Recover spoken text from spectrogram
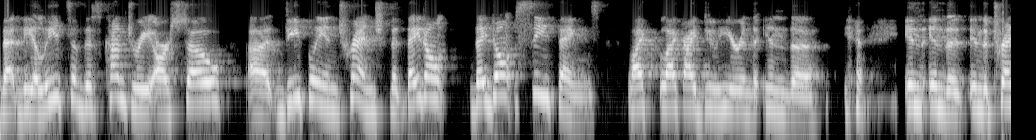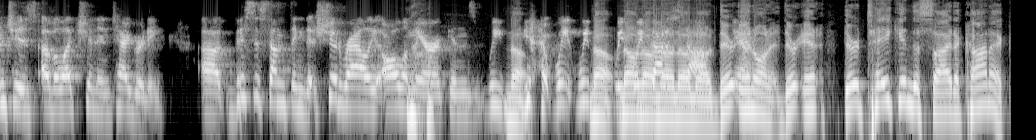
that the elites of this country are so uh, deeply entrenched that they don't they don't see things like like I do here in the in the in in the in the trenches of election integrity. Uh, this is something that should rally all Americans. We no yeah, we we no we, no no no no no. They're yeah. in on it. They're in. They're taking the side of Konnech.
